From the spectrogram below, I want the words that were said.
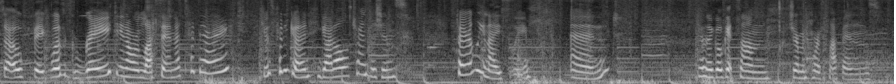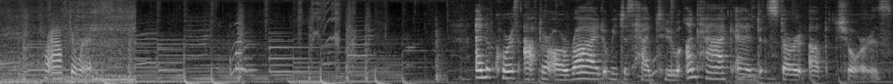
So Fig was great in our lesson today. He was pretty good. He got all the transitions fairly nicely. And I'm gonna go get some German horse muffins for afterwards. And of course, after our ride, we just had to unpack and start up chores.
